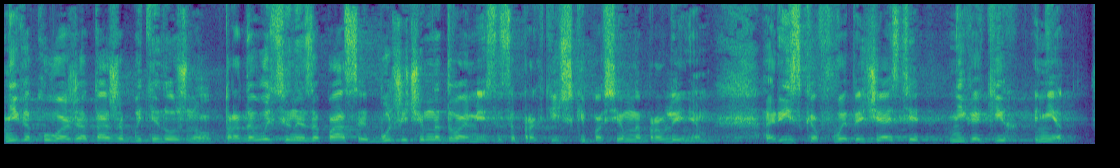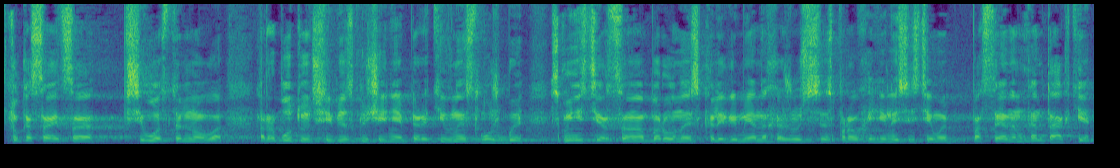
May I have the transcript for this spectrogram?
никакого ажиотажа быть не должно. Продовольственные запасы больше, чем на два месяца практически по всем направлениям. Рисков в этой части никаких нет. Что касается всего остального, работают все без исключения оперативные службы. С Министерством обороны и с коллегами я нахожусь с правоохранительной системой в постоянном контакте.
